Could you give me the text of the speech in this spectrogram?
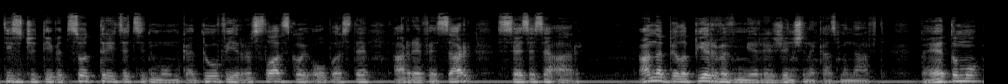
1937 году в Ярославской области РФСР СССР. Она была первой в мире женщина-космонавт, поэтому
